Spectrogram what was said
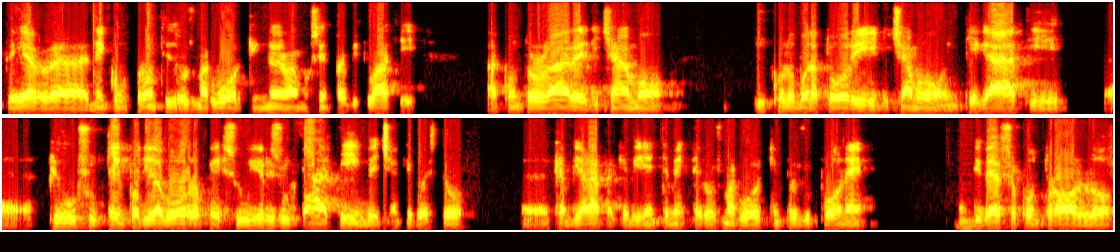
per, eh, nei confronti dello smart working. Noi eravamo sempre abituati a controllare diciamo, i collaboratori diciamo, impiegati, eh, più sul tempo di lavoro che sui risultati, invece anche questo eh, cambierà perché evidentemente lo smart working presuppone un diverso controllo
